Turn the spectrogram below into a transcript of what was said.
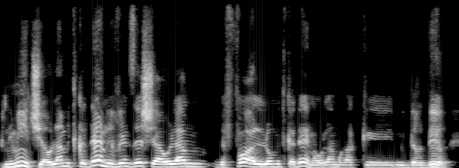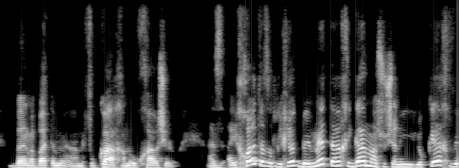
פנימית שהעולם מתקדם לבין זה שהעולם בפועל לא מתקדם העולם רק אה, מידרדר במבט המפוקח המאוחר שלו אז היכולת הזאת לחיות במתח היא גם משהו שאני לוקח ו,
